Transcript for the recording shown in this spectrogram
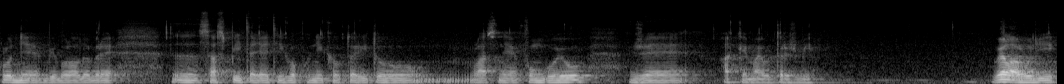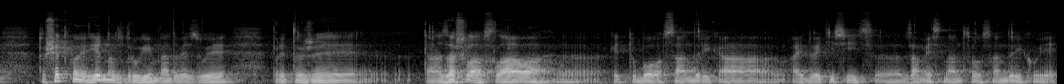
kľudne by bolo dobre sa spýtať aj tých obchodníkov, ktorí tu vlastne fungujú, že aké majú tržby. Veľa ľudí, to všetko jedno s druhým nadvezuje, pretože tá zašlá sláva, e, keď tu bol Sandrik a aj 2000 e, zamestnancov Sandriku je,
